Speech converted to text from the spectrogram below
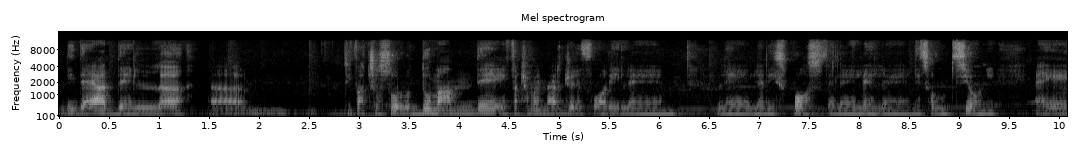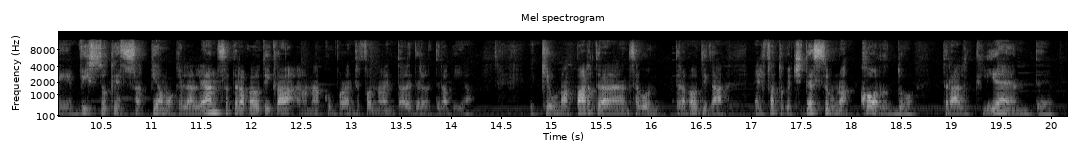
l'idea del uh, ti faccio solo domande e facciamo emergere fuori le, le, le risposte, le, le, soluzioni. E visto che sappiamo che l'alleanza terapeutica è una componente fondamentale della terapia e che una parte dell'alleanza terapeutica è il fatto che ci deve essere un accordo tra il cliente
